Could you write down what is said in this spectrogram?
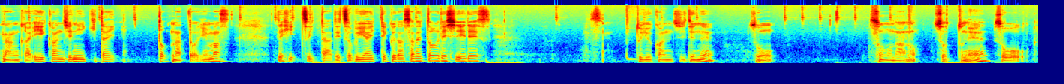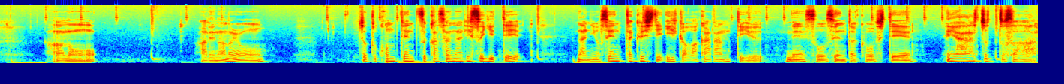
なんかいい感じにいきたい。となっております。ぜひ Twitter でつぶやいてくださると嬉しいです。という感じでねそうそうなの。ちょっとねそうあのあれなのよ。ちょっとコンテンツ重なりすぎて何を選択していいかわからんっていうねそう選択をして。いやーちょっとさ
